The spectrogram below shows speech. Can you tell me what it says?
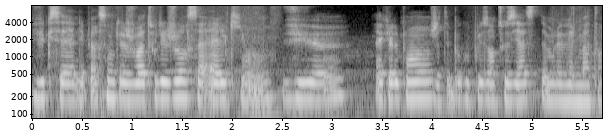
vu que c'est les personnes que je vois tous les jours, c'est elles qui ont vu euh, à quel point j'étais beaucoup plus enthousiaste de me lever le matin.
